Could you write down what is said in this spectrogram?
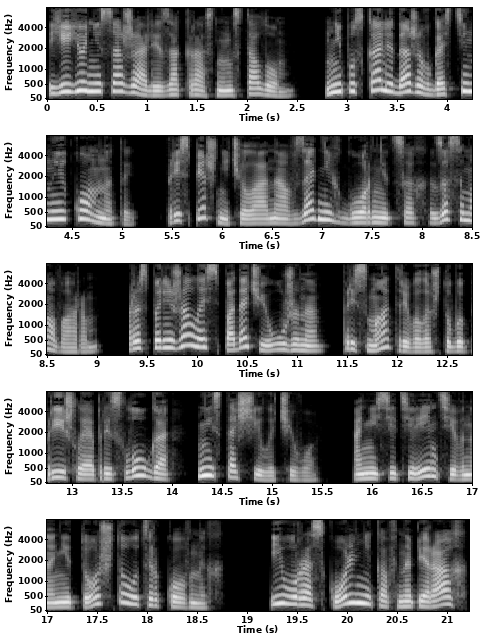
Ее не сажали за красным столом, не пускали даже в гостиные комнаты. Приспешничала она в задних горницах за самоваром. Распоряжалась подачей ужина, присматривала, чтобы пришлая прислуга не стащила чего. Анисия Терентьевна не то что у церковных. И у раскольников на пирах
